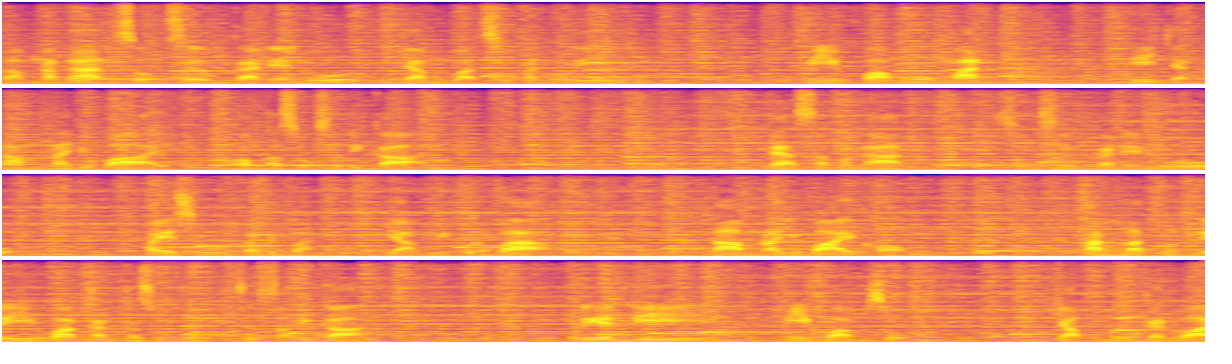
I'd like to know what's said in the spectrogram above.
สำนักงานส่งเสริมการเรียนรู้จังหวัดสุพรรณบุรี มีความมุ่งมั่นที่จะนำนโยบายของกระทรวงศึกษาธิการ และสำนักงานส่งเสริมการเรียนรู้ไปสู่การปฏิบัติอย่างมีคุณภาพ ตามนโยบายของท่านรัฐมนตรีว่าการกระทรวงศึกษาธิการ เรียนดีมีความสุข จับมือกันไว้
